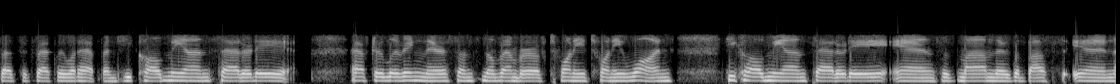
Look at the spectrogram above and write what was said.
that's exactly what happened. He called me on Saturday after living there since November of 2021. He called me on Saturday and says, Mom, there's a bus in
